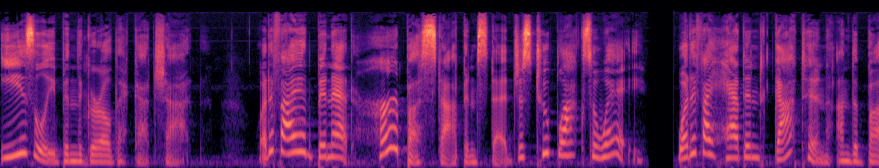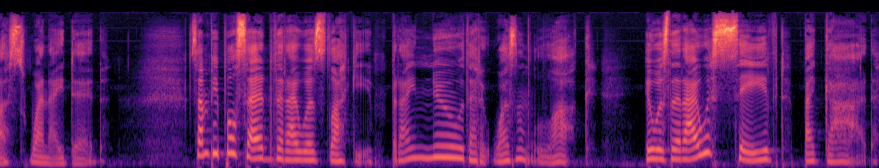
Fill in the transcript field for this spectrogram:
easily been the girl that got shot. What if I had been at her bus stop instead, just two blocks away? What if I hadn't gotten on the bus when I did? Some people said that I was lucky, but I knew that it wasn't luck. It was that I was saved by God.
